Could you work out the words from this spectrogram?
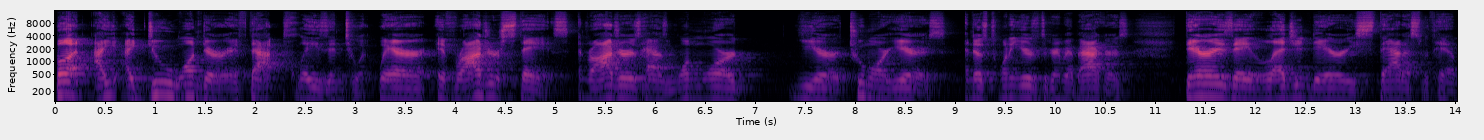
But I, I do wonder if that plays into it, where if Rodgers stays and Rodgers has one more year, two more years, and does 20 years with the Green Bay Packers, there is a legendary status with him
